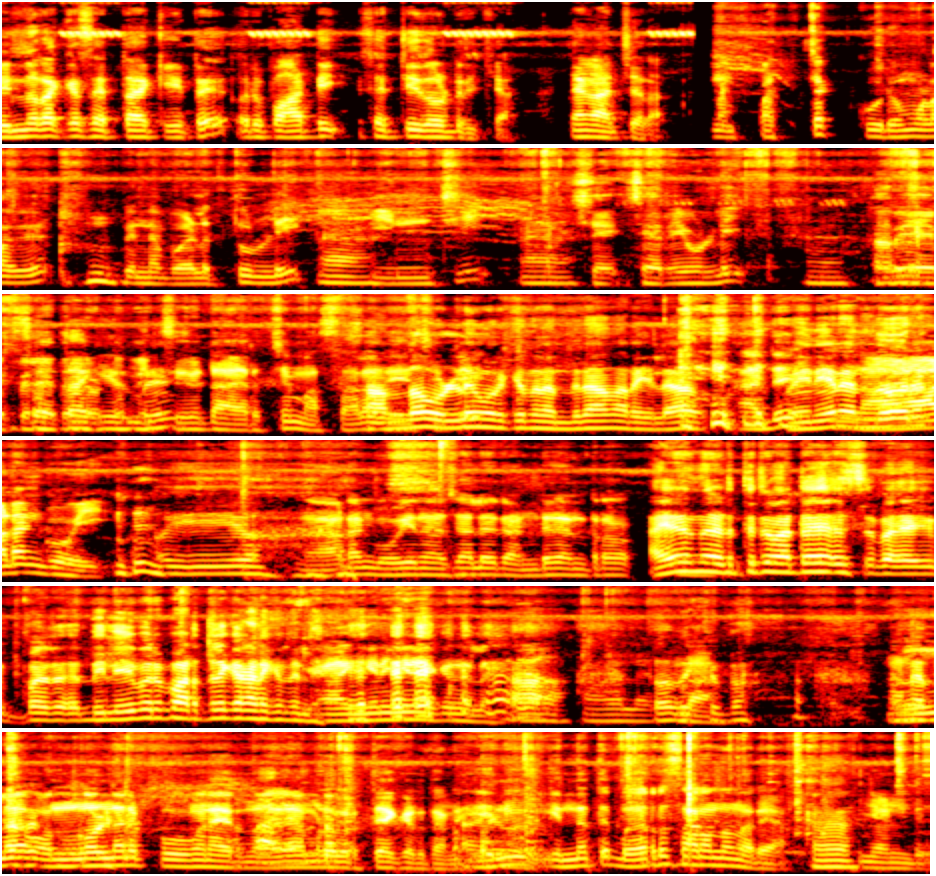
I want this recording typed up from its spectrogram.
ഡിന്നറൊക്കെ സെറ്റ് ആക്കിയിട്ട് ഒരു പാർട്ടി സെറ്റ് ചെയ്തോണ്ടിരിക്കുക ഞാൻ കാണിച്ചു തരാം പച്ച കുരുമുളക് പിന്നെ വെളുത്തുള്ളി ഇഞ്ചി ചെറിയ ഉള്ളി മിക്സിയിലിട്ട് അരച്ച് മസാല എന്തോ ഉള്ളി മുറിക്കുന്നത് എന്തിനാന്നറിയില്ല. വിനിയൻ എന്തോ നാടൻ കോഴി. അയ്യോ. നാടൻ കോഴി എന്ന് വെച്ചാൽ രണ്ട് രണ്ടര അതിനൊന്നും എടുത്തിട്ട് മറ്റേ ദിലീപ് ഒരു പടത്തിൽ കാണിക്കുന്നില്ല. ഇങ്ങനെ നല്ല ഒന്നൊന്നര പൂവനായിരുന്നു. അത് നമ്മൾ വൃത്തിയാക്കി എടുത്താണ്. ഇനി ഇന്നത്തെ വേറൊരു സാധനം എന്താണെന്നറിയാം? ഞണ്ട്.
